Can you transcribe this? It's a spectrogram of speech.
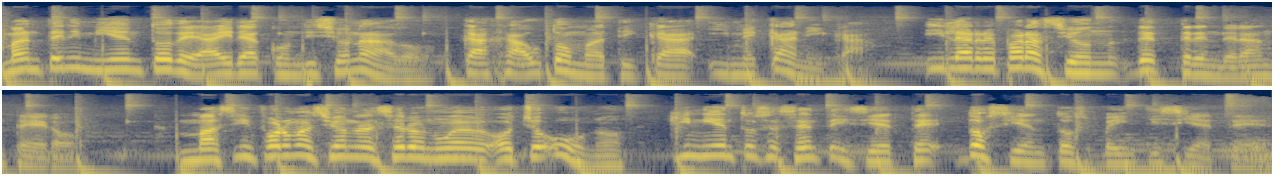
mantenimiento de aire acondicionado, caja automática y mecánica, y la reparación de tren delantero. Más información al 0981 567 227.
